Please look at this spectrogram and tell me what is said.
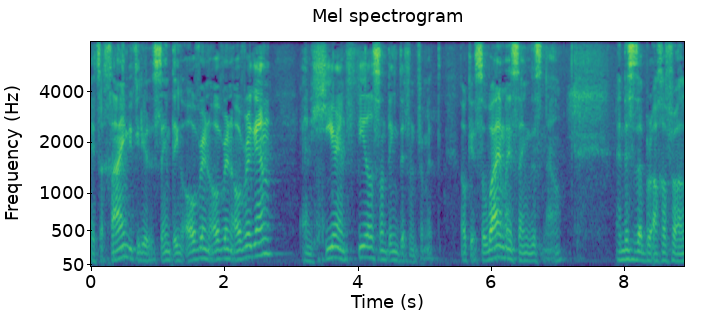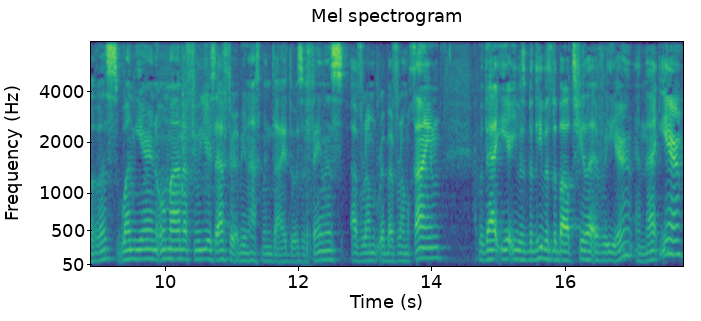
It's a chaim. You could hear the same thing over and over and over again, and hear and feel something different from it. Okay, so why am I saying this now? And this is a bracha for all of us. One year in Uman, a few years after Rabbi Nachman died, there was a famous Avram, Rabbi Avram Chaim, who that year, he was, he was the Baal Tefillah every year, and that year,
